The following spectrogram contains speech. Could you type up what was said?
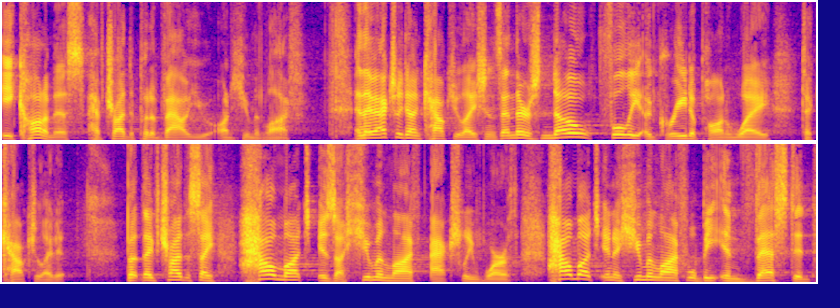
economists have tried to put a value on human life. And they've actually done calculations, and there's no fully agreed upon way to calculate it. But they've tried to say, how much is a human life actually worth? How much in a human life will be invested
